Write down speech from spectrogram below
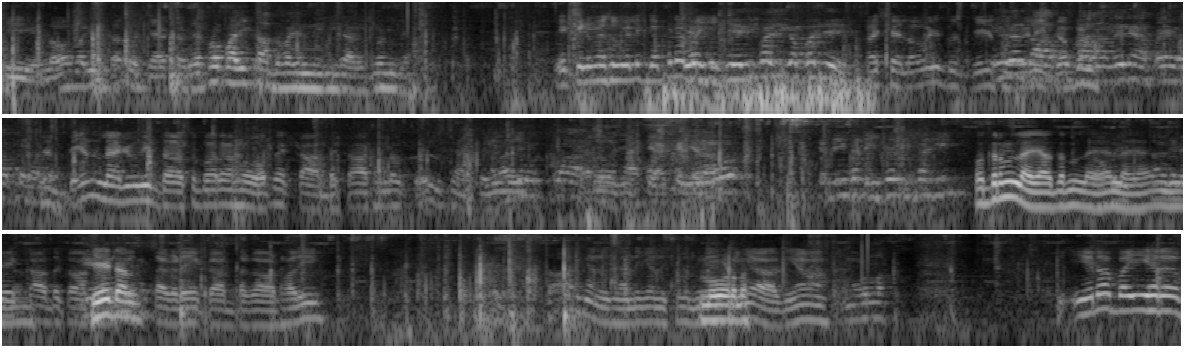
ਠੀਕ ਹੈ ਲਓ ਬਾਈ ਕਰੋ ਚੈੱਕ ਦੇਖੋ ਭਾਜੀ ਕੱਦ ਵਜਨ ਦਾ ਝੋਟੀ ਦਾ ਇਹ ਕਿੰਨਵੇਂ ਸੂਏ ਲਈ ਗੱਬੜ ਹੈ ਭਾਈ ਜਿਹੜੀ ਭਾਜੀ ਗੱਬਰ ਜੇ। ਅੱਛਾ ਲਓ ਜੀ ਦੂਜੇ ਸੂਏ ਲਈ 10 ਗੱਬੜ। ਇਹ ਤੋਂ ਦਿਨ ਲੈ ਜੂਗੀ 10 12 ਹੋਰ ਤੇ ਕੱਦ ਕਾਠ ਲੋ ਕੋਈ ਛੱਕ ਨਹੀਂ ਜੀ ਚਲੋ ਜੀ ਚੈੱਕ ਜਰਾ। ਕਿੰਨੀ ਵੱਡੀ ਝੋਟੀ ਭਾਜੀ। ਉਧਰ ਨੂੰ ਲੈ ਜਾ ਉਧਰ ਨੂੰ ਲੈ ਜਾ ਲੈ ਜਾ। ਤਗੜੇ ਕੱਦ ਕਾਠ ਇਹ ਡਲ। ਤਗੜੇ ਕੱਦ ਕਾਠ ਵਾਲੀ। ਸਾਰੀਆਂ ਨਿਸ਼ਾਨੀਆਂ ਮੋੜ ਲਾ। ਨਿਸ਼ਾਨੀਆਂ ਆ ਗਈਆਂ ਵਾ। ਮੋੜ ਇਹਦਾ ਬਾਈ ਯਾਰ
